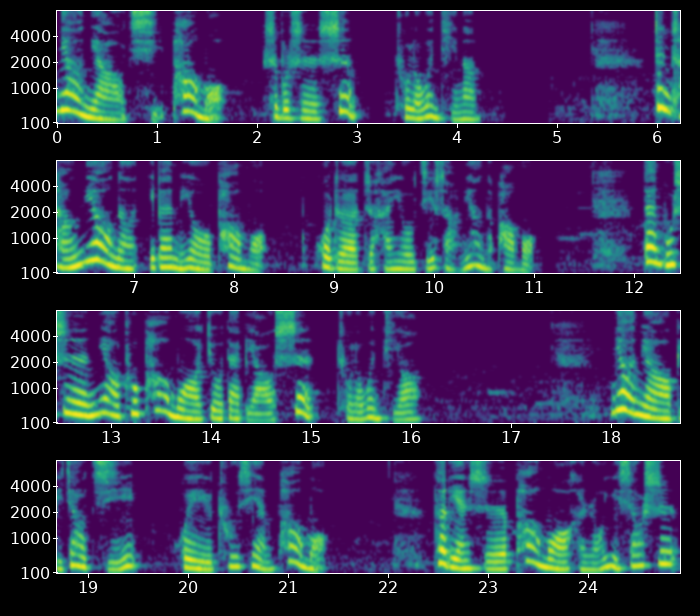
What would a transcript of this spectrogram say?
尿尿起泡沫，是不是肾出了问题呢？正常尿呢，一般没有泡沫，或者只含有极少量的泡沫，但不是尿出泡沫就代表肾出了问题哦。尿尿比较急，会出现泡沫，特点是泡沫很容易消失。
